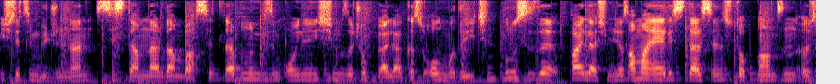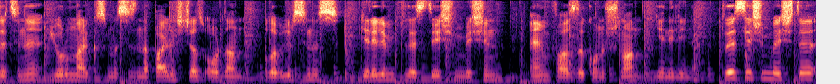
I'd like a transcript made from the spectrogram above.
işletim gücünden, sistemlerden bahsettiler. Bunun bizim oynayışımızla çok bir alakası olmadığı için bunu sizle paylaşmayacağız. Ama eğer isterseniz toplantının özetini yorumlar kısmında sizinle paylaşacağız. Oradan bulabilirsiniz. Gelelim PlayStation 5'in en fazla konuşulan yeniliğine. PlayStation 5'te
